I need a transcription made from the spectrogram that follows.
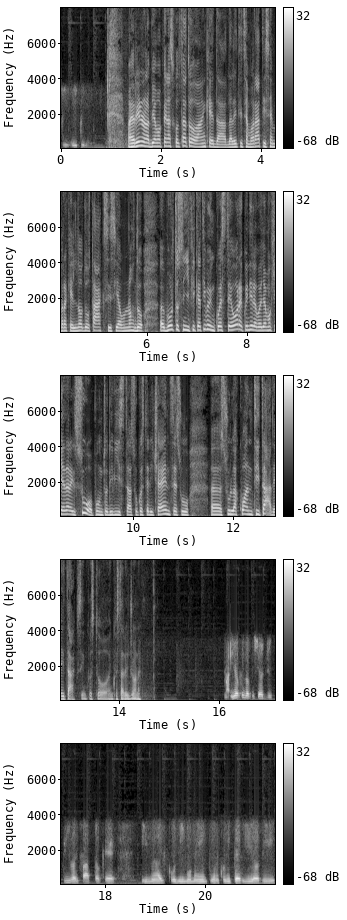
visibili. Maiorino l'abbiamo appena ascoltato anche da, da Letizia Moratti, sembra che il nodo taxi sia un nodo eh, molto significativo in queste ore, quindi le vogliamo chiedere il suo punto di vista su queste licenze, su, eh, sulla quantità dei taxi in, questo- in questa regione. Ma io credo che sia oggettivo il fatto che in alcuni momenti, in alcuni periodi,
